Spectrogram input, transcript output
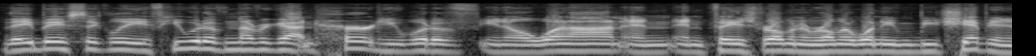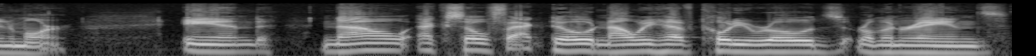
they basically, if he would have never gotten hurt, he would have, you know, went on and, and faced Roman, and Roman wouldn't even be champion anymore. And now, exo facto, now we have Cody Rhodes, Roman Reigns,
